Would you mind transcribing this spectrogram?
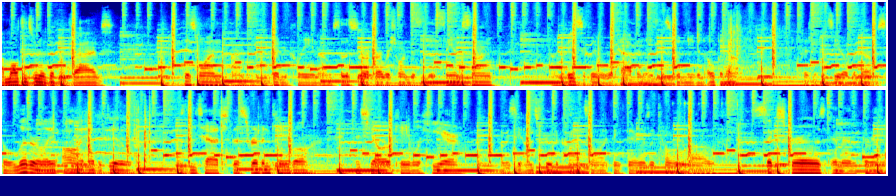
a multitude of different drives. This one, um, good and clean. Um, so this is a refurbished one. This is a Samsung. Basically what would happen is this wouldn't even open up. As you can see it opened up. So literally all I had to do was detach this ribbon cable, this yellow cable here. Obviously unscrew the console. I think there was a total of six screws and then three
